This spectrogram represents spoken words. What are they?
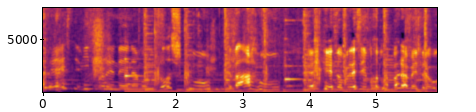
presne vytvorené na moju dĺžku, váhu. Je to presne podľa parametrov.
